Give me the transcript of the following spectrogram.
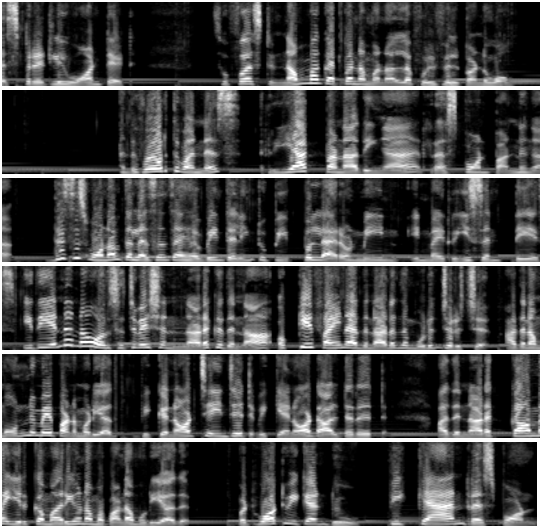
desperately want it so first நம்ம கப்பை நம்ம நல்லா ஃபுல்ஃபில் பண்ணுவோம். அந்த ஃபோர்த் ஒன் இஸ் ரியாக்ட் பண்ணாதீங்க ரெஸ்பாண்ட் பண்ணுங்க. This is one of the lessons I have been telling to people around me in my recent days இது என்னன்னா ஒரு சுச்சுவேஷன் நடக்குதுன்னா ஓகே ஃபைன் அது நடந்து முடிஞ்சிருச்சு. அதை நம்ம ஒன்றுமே பண்ண முடியாது. We can not change it we can not alter it அது நடக்காமல் இருக்க மாதிரியும் நம்ம பண்ண முடியாது. But what we can do we can respond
